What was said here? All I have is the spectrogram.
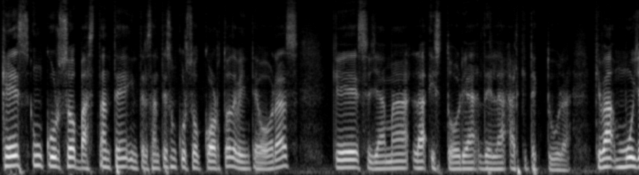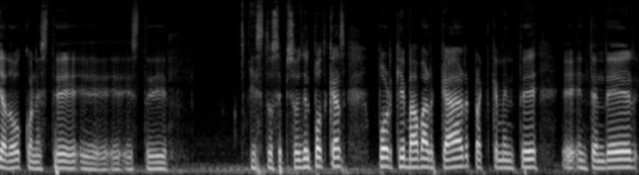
que es un curso bastante interesante, es un curso corto de 20 horas que se llama La historia de la arquitectura, que va muy ad hoc con este, eh, eh, este, estos episodios del podcast porque va a abarcar prácticamente eh, entender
